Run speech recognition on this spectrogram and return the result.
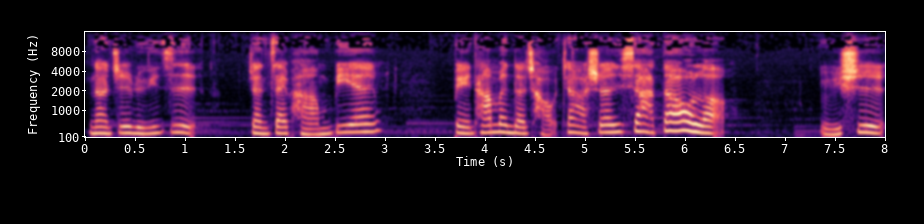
那只驴子站在旁边，被他们的吵架声吓到了，于是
